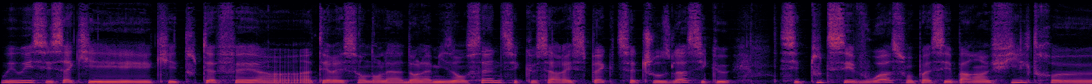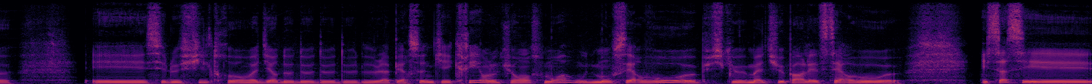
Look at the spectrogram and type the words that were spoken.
Oui, oui, c'est ça qui est, qui est tout à fait euh, intéressant dans la, dans la mise en scène, c'est que ça respecte cette chose-là, c'est que c'est toutes ces voix sont passées par un filtre, euh, et c'est le filtre, on va dire, de, de, de, la personne qui écrit, en l'occurrence moi, ou de mon cerveau, euh, puisque Mathieu parlait de cerveau. Et ça, c'est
